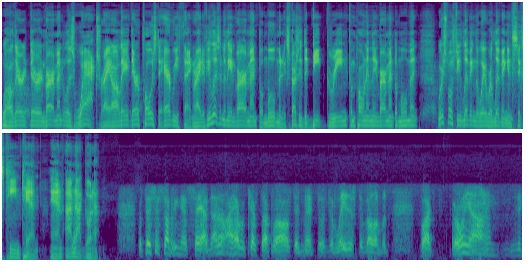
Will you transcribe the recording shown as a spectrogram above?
Well, they're they're environmentalists wax, right? Oh, they they're opposed to everything, right? If you listen to the environmental movement, especially the deep green component of the environmental movement, we're supposed to be living the way we're living in 1610, and I'm not gonna. But this is something that's sad. I don't. I haven't kept up. I'll have to admit to the latest development. But early on, the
